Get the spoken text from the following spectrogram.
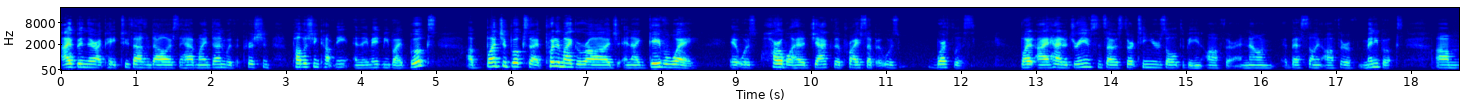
I've been there. I paid two thousand dollars to have mine done with a Christian publishing company, and they made me buy books, a bunch of books that I put in my garage and I gave away. It was horrible. I had to jack the price up. It was worthless. But I had a dream since I was 13 years old to be an author, and now I'm a best-selling author of many books. Um,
